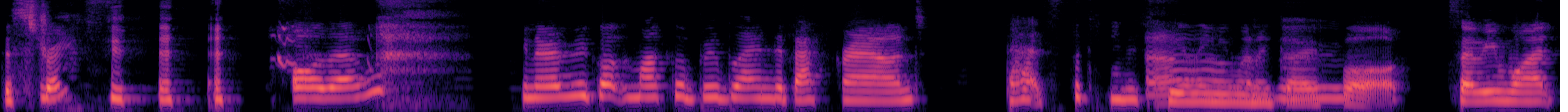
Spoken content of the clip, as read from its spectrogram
the stress or the, you know, we've got Michael Bublé in the background. That's the kind of feeling oh, you want to go for. So we want,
